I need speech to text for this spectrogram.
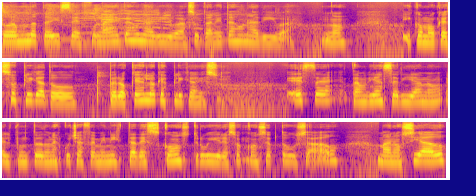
Todo el mundo te dice, fulanita es una diva, sutanita es una diva, ¿no? Y como que eso explica todo. Pero ¿qué es lo que explica eso? Ese también sería ¿no? el punto de una escucha feminista, desconstruir esos conceptos usados, manoseados,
